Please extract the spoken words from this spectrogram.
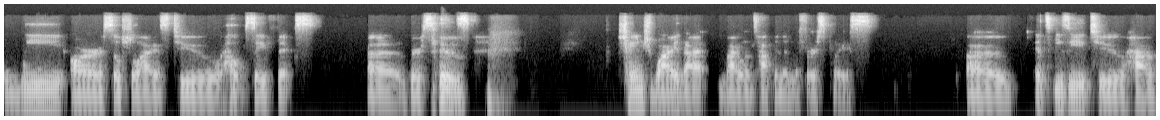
we are socialized to help save fix uh, versus change why that violence happened in the first place uh, it's easy to have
